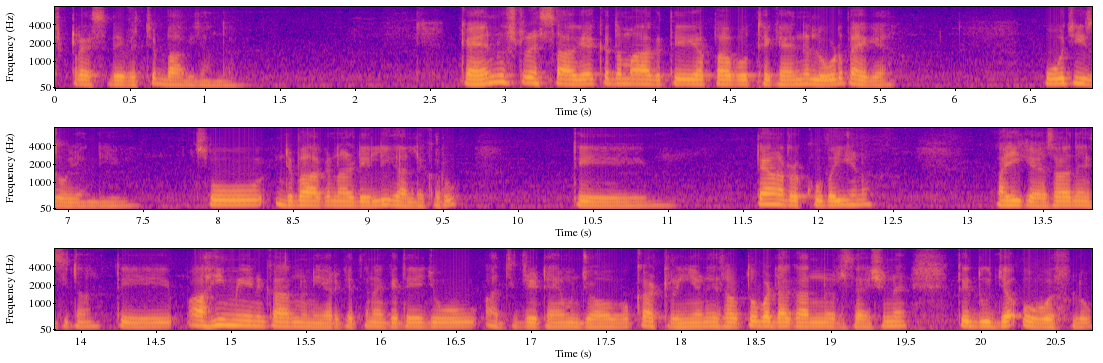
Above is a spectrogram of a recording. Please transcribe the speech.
ਸਟ੍ਰੈਸ ਦੇ ਵਿੱਚ ਵਗ ਜਾਂਦਾ। ਕਹਿਣ ਨੂੰ ਸਟ੍ਰੈਸ ਆ ਗਿਆ ਕਿ ਦਿਮਾਗ ਤੇ ਆਪਾਂ ਉੱਥੇ ਕਹਿੰਦੇ ਲੋਡ ਪੈ ਗਿਆ। ਉਹ ਚੀਜ਼ ਹੋ ਜਾਂਦੀ ਹੈ ਸੋ ਜਵਾਕ ਨਾਲ ਡੇਲੀ ਗੱਲ ਕਰੋ ਤੇ ਧਿਆਨ ਰੱਖੋ ਬਈ, ਹਨਾ। ਆਹੀ ਕਹਿ ਸਕਦੇ ਅਸੀਂ ਤਾਂ। ਤੇ ਆਹੀ ਮੇਨ ਕਾਰਨ ਨੇ ਯਾਰ ਕਿਤੇ ਨਾ ਕਿਤੇ ਜੋ ਅੱਜ ਦੇ ਟਾਈਮ ਜੌਬ ਘਟ ਰਹੀਆਂ ਨੇ। ਸਭ ਤੋਂ ਵੱਡਾ ਕਾਰਨ ਰਿਸੈਸ਼ਨ ਹੈ ਤੇ ਦੂਜਾ ਓਵਰਫਲੋ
